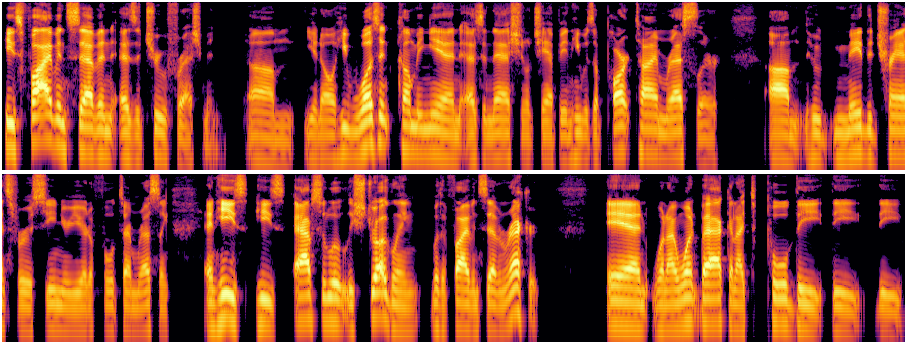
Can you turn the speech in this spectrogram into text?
he's five and seven as a true freshman. Um, you know, he wasn't coming in as a national champion. He was a part time wrestler. Um, who made the transfer his senior year to full time wrestling, and he's he's absolutely struggling with a five and seven record. And when I went back and I pulled the the the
